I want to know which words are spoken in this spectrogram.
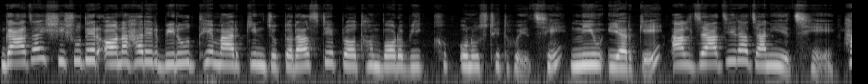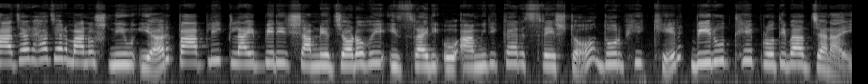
গাজায় শিশুদের অনাহারের বিরুদ্ধে মার্কিন যুক্তরাষ্ট্রে প্রথম বড় বিক্ষোভ অনুষ্ঠিত হয়েছে নিউ ইয়র্কে। আল জাজিরা জানিয়েছে, হাজার হাজার মানুষ নিউ ইয়র্ক পাবলিক লাইব্রেরির সামনে জড়ো হয়ে ইসরায়েলি ও আমেরিকার শ্রেষ্ঠ দুর্ভিক্ষের বিরুদ্ধে প্রতিবাদ জানায়।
